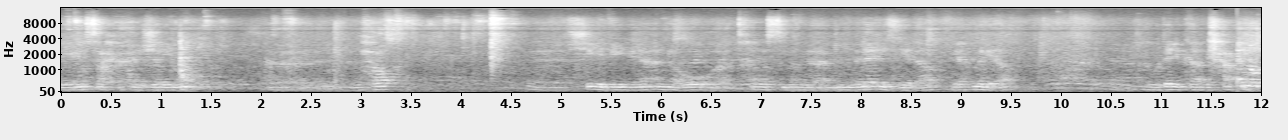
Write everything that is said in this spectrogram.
بمسرح الجريمة آه، المحروق آه، الشيء اللي بين لنا أنه تخلص من من الملابس ديالها باكملها وذلك بحرق انه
